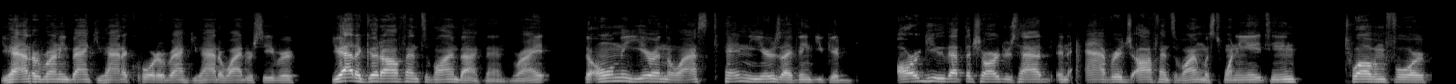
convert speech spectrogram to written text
you had a running back, you had a quarterback, you had a wide receiver, you had a good offensive line back then, right? The only year in the last 10 years, I think you could argue that the Chargers had an average offensive line was 2018, 12 and 4,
